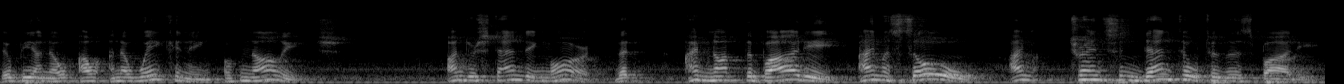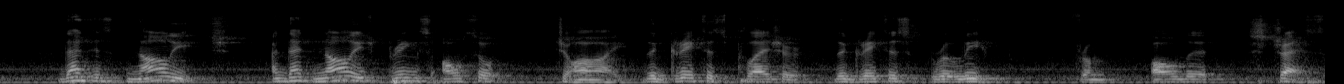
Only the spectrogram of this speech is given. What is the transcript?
there'll be an, an awakening of knowledge understanding more that I'm not the body, I'm a soul, I'm transcendental to this body. That is knowledge. And that knowledge brings also joy, the greatest pleasure, the greatest relief from all the stress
